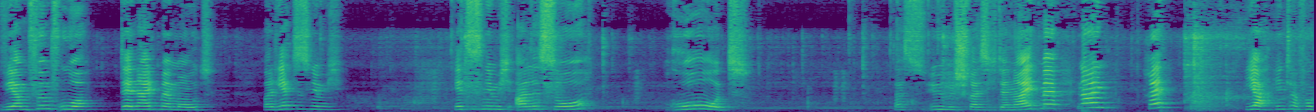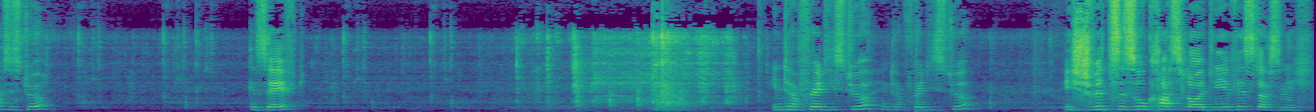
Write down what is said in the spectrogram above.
Wir haben 5 Uhr. Der Nightmare Mode. Weil jetzt ist nämlich. Jetzt ist nämlich alles so rot. Das ist übel stressig. Der Nightmare. Nein! Renn! Ja, hinter Foxys Tür. Gesaved. Hinter Freddys Tür. Hinter Freddys Tür. Ich schwitze so krass, Leute. Ihr wisst das nicht.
